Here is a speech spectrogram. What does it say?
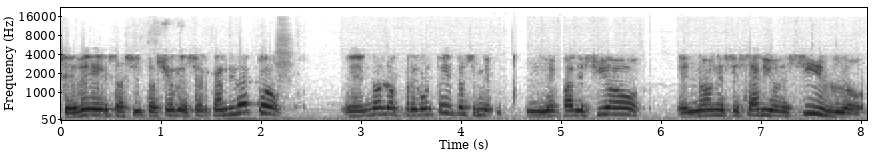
se dé esa situación de ser candidato. Eh, no lo pregunté, entonces me, pareció no necesario decirlo.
